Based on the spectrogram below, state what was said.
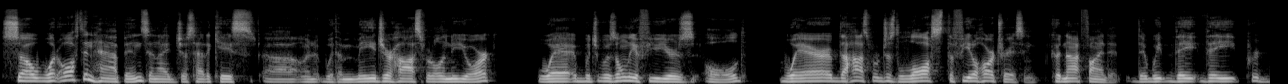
So, what often happens, and I just had a case uh, on, with a major hospital in New York, where which was only a few years old, where the hospital just lost the fetal heart tracing, could not find it. They we, they they pr-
